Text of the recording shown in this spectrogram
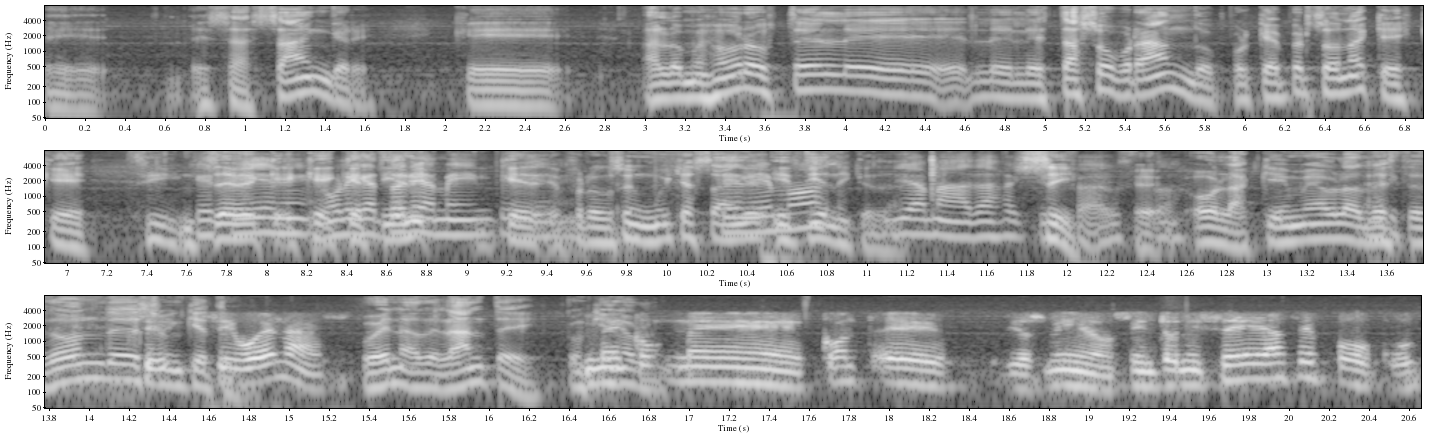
eh, esa sangre que a lo mejor a usted le, le, está sobrando, porque hay personas que es que, que, producen mucha sangre y tienen que dar. llamadas aquí, sí. Eh, hola, ¿quién me habla? ¿Desde dónde? Sí, sí buenas. Buenas, adelante. ¿Con quién me, eh, Dios mío, sintonicé hace poco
